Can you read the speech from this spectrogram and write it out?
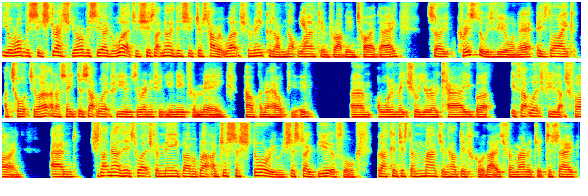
you're obviously stressed. You're obviously overworked. And she's like, no, this is just how it works for me because I'm not Yeah. working throughout the entire day. So Crystal's view on it is like, I talk to her and I say, does that work for you? Is there anything you need from me? How can I help you? Um, I want to make sure you're okay. But if that works for you, that's fine. And she's like, no, this works for me, blah, blah, blah. And just the story was just so beautiful. But I can just imagine how difficult that is for a manager to say,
